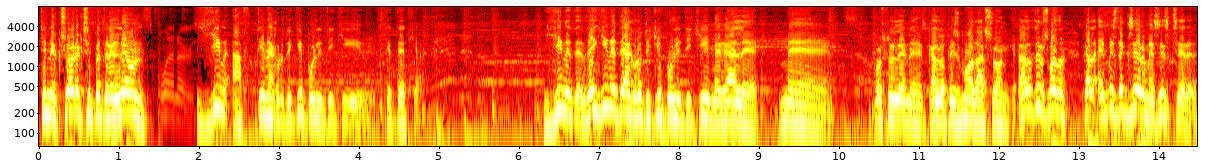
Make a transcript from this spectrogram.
Την εξόρυξη πετρελαίων. Γίν... Αυτή είναι αγροτική πολιτική και τέτοια. Γίνεται, Δεν γίνεται αγροτική πολιτική μεγάλε Με Πώς το λένε καλοπισμό δασών. Αλλά τέλος πάντων καλά, Εμείς δεν ξέρουμε εσείς ξέρετε.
